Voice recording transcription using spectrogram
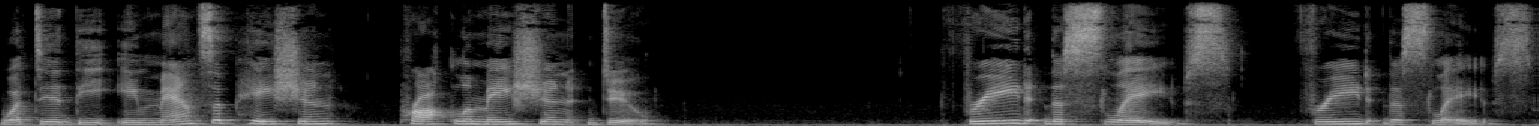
What did the Emancipation Proclamation do? Freed the slaves. Freed the slaves.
